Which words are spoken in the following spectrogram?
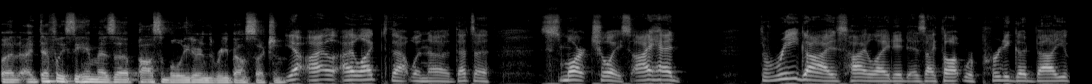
but I definitely see him as a possible leader in the rebound section. Yeah, I I liked that one. Uh, that's a smart choice. I had three guys highlighted as I thought were pretty good value.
